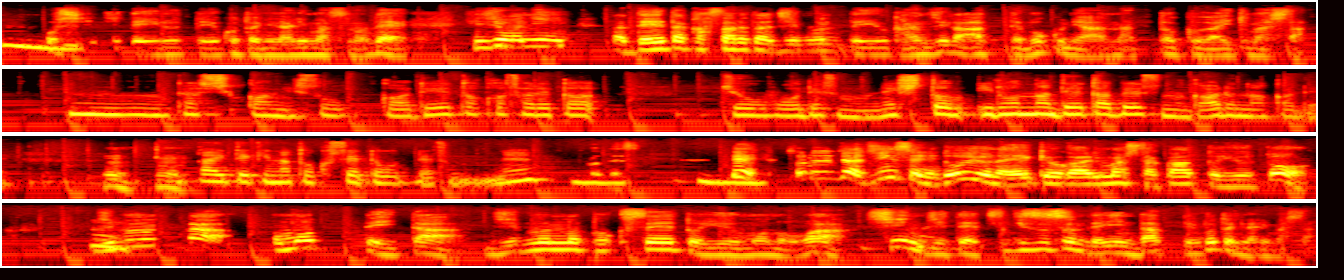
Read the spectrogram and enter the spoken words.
うんを信じているっていうことになりますので非常にデータ化された自分っていう感じがあって僕には納得がいきました。うん、確かにそうか、データ化された情報ですもんね。人、いろんなデータベースがある中で、うんうん具体的な特性ってことですもんね。そうですうん。で、それでじゃあ人生にどういうような影響がありましたかというと、はい自分が思っていた自分の特性というものは信じて突き進んでいいんだっていうことになりました。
